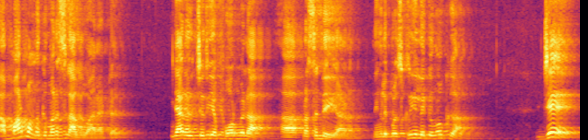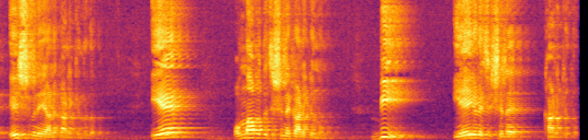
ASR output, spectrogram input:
മർമ്മം നിങ്ങൾക്ക് മനസ്സിലാകുവാനായിട്ട് ഞാനൊരു ചെറിയ ഫോർമുല പ്രസന്റ് ചെയ്യുകയാണ്. നിങ്ങളിപ്പോൾ സ്ക്രീനിലേക്ക് നോക്കുക. ജെ യേശുവിനെയാണ് കാണിക്കുന്നത്. എ ഒന്നാമത്തെ ശിഷ്യനെ കാണിക്കുന്നു. ബി എയുടെ ശിഷ്യനെ കാണിക്കുന്നു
